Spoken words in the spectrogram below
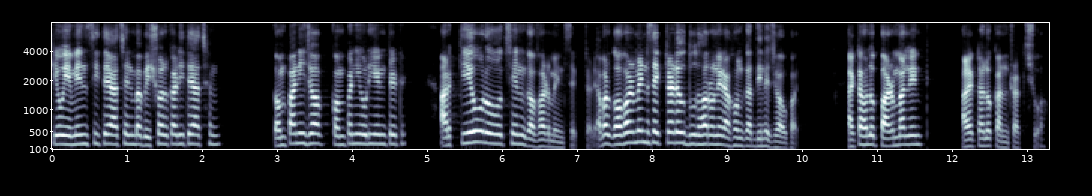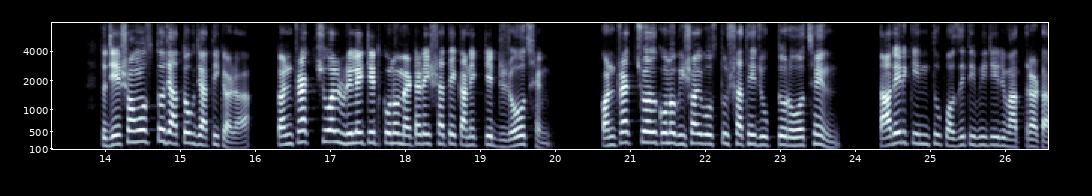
কেউ এমএনসিতে আছেন বা বেসরকারিতে আছেন। কোম্পানি জব কোম্পানি ওরিয়েন্টেড আর কেউ রয়েছেন গভর্নমেন্ট সেক্টরে আবার গভর্নমেন্ট সেক্টরেও দু ধরনের এখনকার দিনে জব হয়। একটা হলো পার্মানেন্ট আর একটা হলো কন্ট্রাকচুয়াল তো যে সমস্ত জাতক জাতিকারা কন্ট্রাকচুয়াল রিলেটেড কোনো ম্যাটারের সাথে কানেক্টেড রয়েছেন কন্ট্রাকচুয়াল কোনো বিষয়বস্তুর সাথে যুক্ত রয়েছেন, তাদের কিন্তু পজিটিভিটির মাত্রাটা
